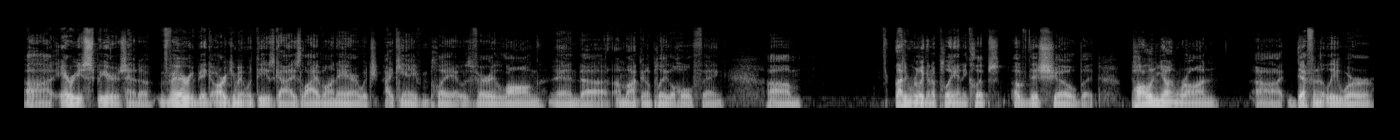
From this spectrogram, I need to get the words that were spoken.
Uh, Aries Spears had a very big argument with these guys live on air, which I can't even play. It was very long, and uh, I'm not going to play the whole thing. Um, not even really going to play any clips of this show, but Paul and Young Ron uh, definitely were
